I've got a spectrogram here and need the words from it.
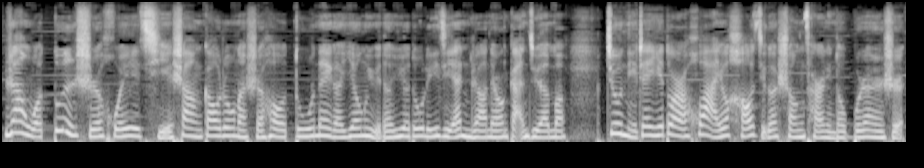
让我顿时回忆起上高中的时候读那个英语的阅读理解，你知道那种感觉吗？就你这一段话有好几个生词你都不认识，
